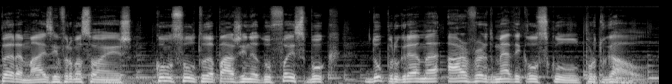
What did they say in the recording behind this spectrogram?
Para mais informações, consulte a página do Facebook do programa Harvard Medical School Portugal.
